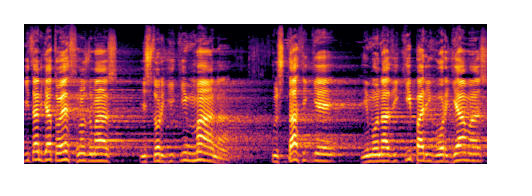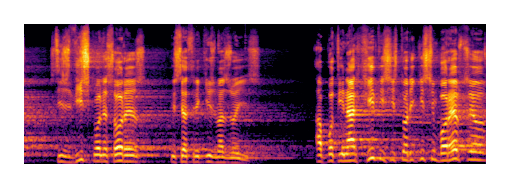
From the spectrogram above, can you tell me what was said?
ήταν για το έθνος μας η στοργική μάνα που στάθηκε η μοναδική παρηγοριά μας στις δύσκολες ώρες της εθνικής μας ζωής. Από την αρχή της ιστορικής συμπορεύσεως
